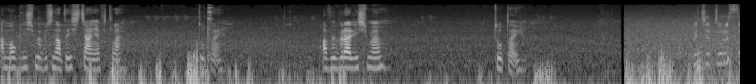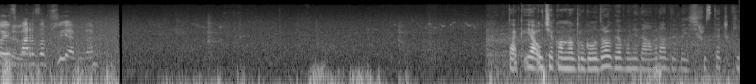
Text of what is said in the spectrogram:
A mogliśmy być na tej ścianie w tle. Tutaj. A wybraliśmy tutaj. Bycie turystą jest bardzo przyjemne. Tak, ja uciekłam na drugą drogę, bo nie dałam rady wejść szósteczki.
